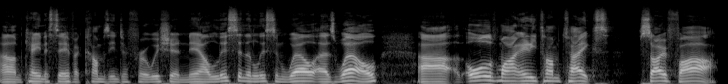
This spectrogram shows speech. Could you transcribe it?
I'm keen to see if it comes into fruition. Now listen and listen well as well. Uh, all of my anytime takes so far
